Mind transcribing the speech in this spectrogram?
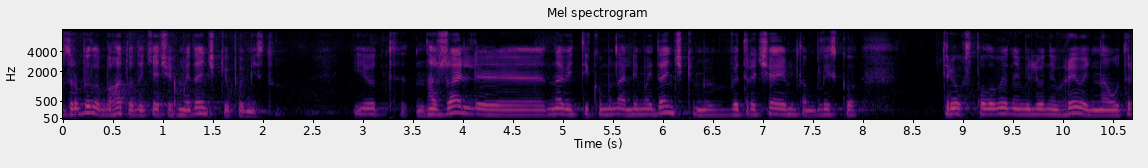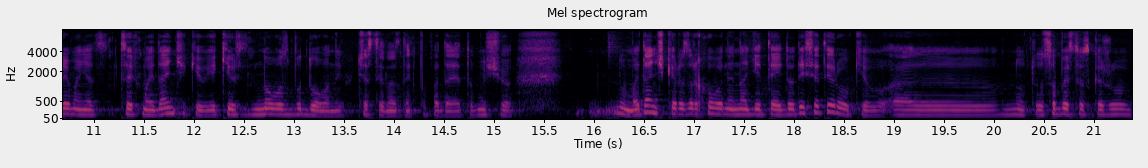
зробили багато дитячих майданчиків по місту. І от, на жаль, е, навіть ті комунальні майданчики ми витрачаємо там близько 3,5 мільйонів гривень на утримання цих майданчиків, які новозбудованих, частина з них попадає, тому що ну, майданчики розраховані на дітей до 10 років. А, ну, то особисто скажу,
